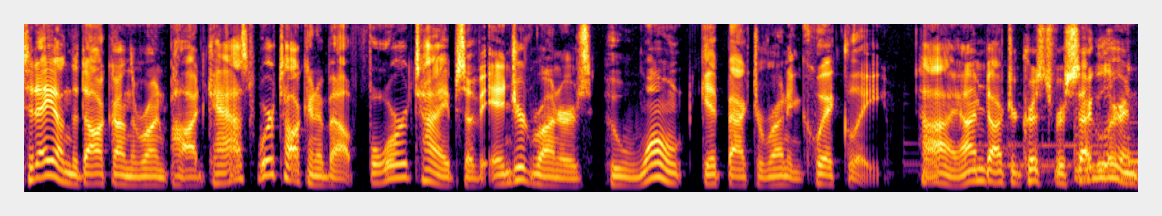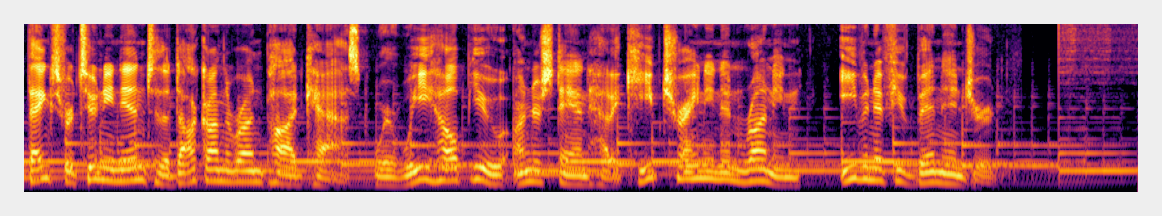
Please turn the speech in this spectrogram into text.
Today on the Doc on the Run podcast, we're talking about four types of injured runners who won't get back to running quickly. Hi, I'm Dr. Christopher Segler, and thanks for tuning in to the Doc on the Run podcast, where we help you understand how to keep training and running even if you've been injured.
